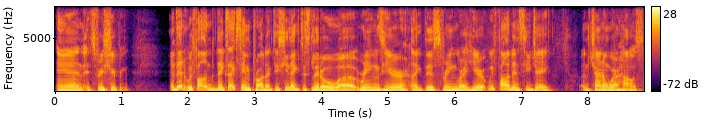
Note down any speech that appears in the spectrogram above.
and it's free shipping. And then we found the exact same product. You see like this little uh, rings here, like this ring right here. We found in CJ in China warehouse.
